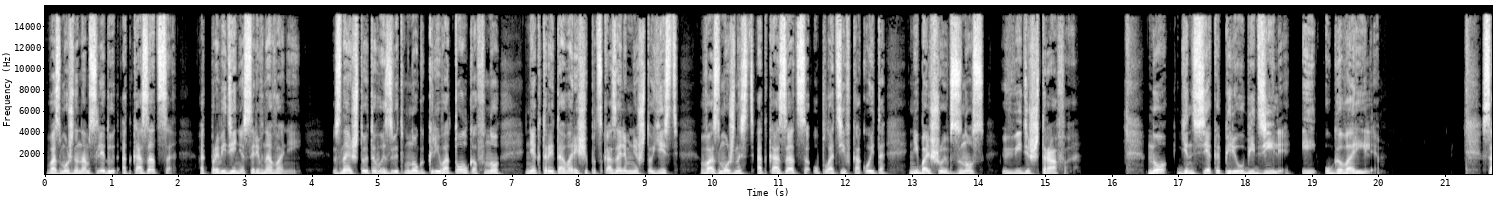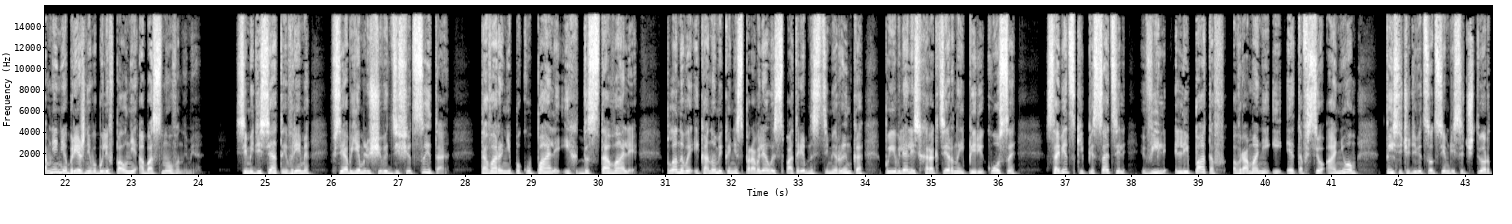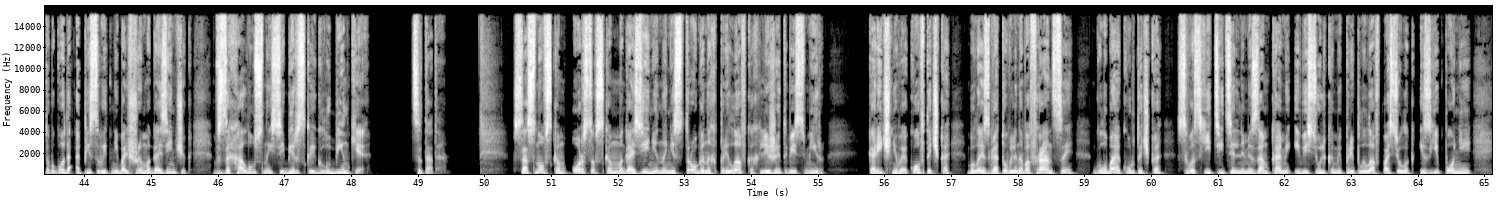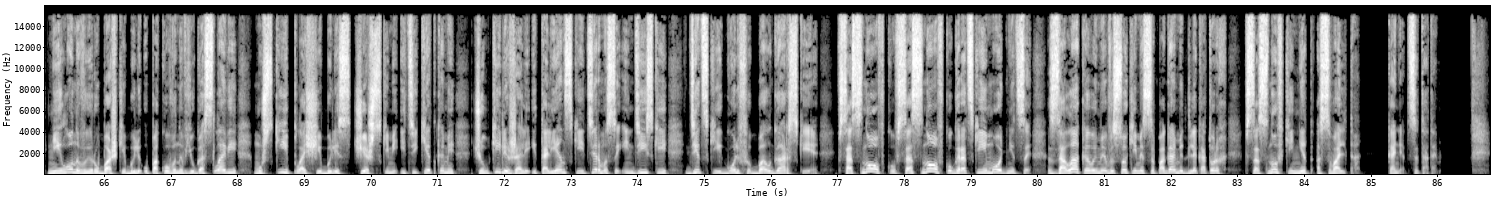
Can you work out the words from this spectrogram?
Возможно, нам следует отказаться от проведения соревнований. Знаю, что это вызовет много кривотолков, но некоторые товарищи подсказали мне, что есть возможность отказаться, уплатив какой-то небольшой взнос в виде штрафа. Но генсека переубедили и уговорили. Сомнения Брежнева были вполне обоснованными. 70-е — время всеобъемлющего дефицита. Товары не покупали, их доставали. Плановая экономика не справлялась с потребностями рынка, появлялись характерные перекосы. Советский писатель Виль Липатов в романе «И это все о нем» 1974 года описывает небольшой магазинчик в захолустной сибирской глубинке. Цитата. В Сосновском Орсовском магазине на нестроганных прилавках лежит весь мир — Коричневая кофточка была изготовлена во Франции, голубая курточка с восхитительными замками и висюльками приплыла в поселок из Японии, нейлоновые рубашки были упакованы в Югославии, мужские плащи были с чешскими этикетками, чулки лежали итальянские, термосы индийские, детские гольфы болгарские. В Сосновку, в Сосновку городские модницы с залаковыми высокими сапогами, для которых в Сосновке нет асфальта. Конец цитаты.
